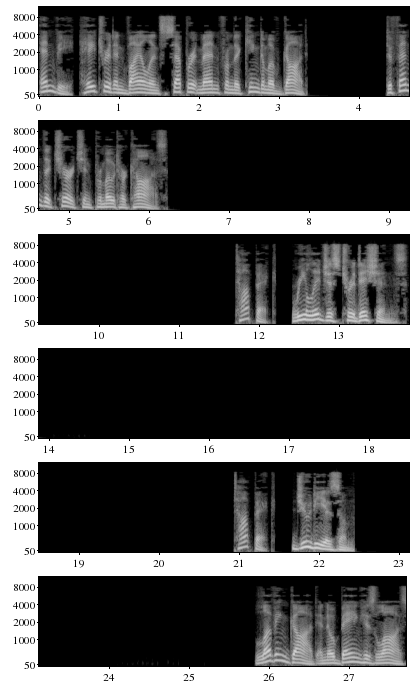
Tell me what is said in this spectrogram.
Envy, hatred and violence separate men from the kingdom of God. Defend the Church and promote her cause. Religious traditions. Judaism Loving God and obeying His laws,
